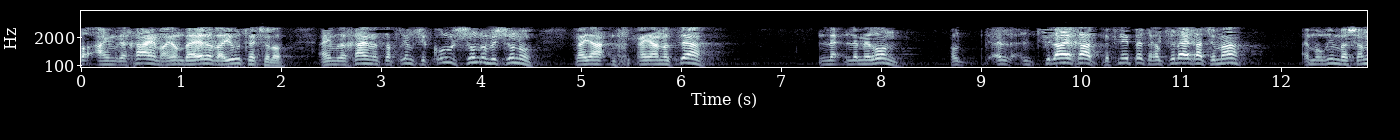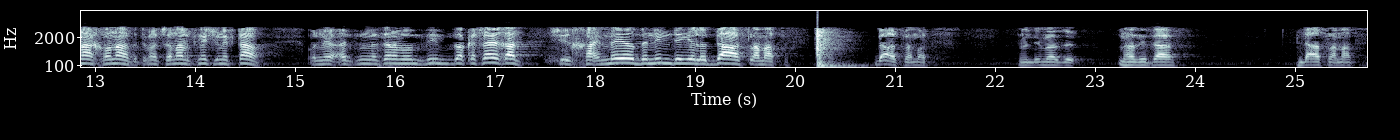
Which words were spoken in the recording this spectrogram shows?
האמרי חיים, היום בערב היורצת שלו, האמרי חיים מספרים שכל שונו ושונו היה נוסע למירון, על, על, על תפילה אחת, לפני פסח, על תפילה אחת, שמה? הם אומרים בשנה האחרונה, זאת אומרת שנה לפני שהוא נפטר. הוא נותן לנו בקשה אחת, שחיימר בנינדה ילו דאס למצס. דאס למצס. אתם יודעים מה זה, מה זה דאס? דאס למצס.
